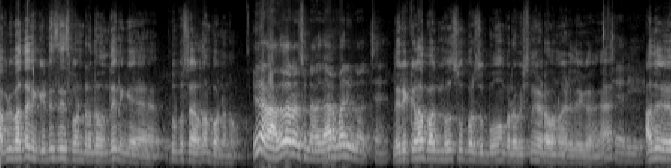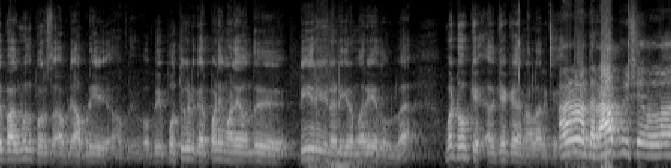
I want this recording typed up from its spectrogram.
அப்படி பார்த்தா நீ கிரிட்டிசைஸ் பண்றதை வந்து நீங்க சூப்பர் ஸ்டார் தான் பண்ணணும். இல்லை அதுதான் நான் சொன்னேன். அது வேற மாதிரி நான் வச்சேன். லிரிக்கலா பார்க்கும்போது சூப்பர் சுப்புவும் அப்புறம் விஷ்ணு இடவனும் எழுதியிருக்காங்க. சரி. அது பார்க்கும்போது பெருசா அப்படி அப்படி அப்படி அப்படி பொத்துக்கிட்டு கற்பனை மலையை வந்து பீரியட் அடிக்கிற மாதிரி எதுவும் இல்லை. பட் ஓகே அது கேட்க நல்லா இருக்கு. ஆனால் அந்த ரேப் விஷயங்கள்லாம்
